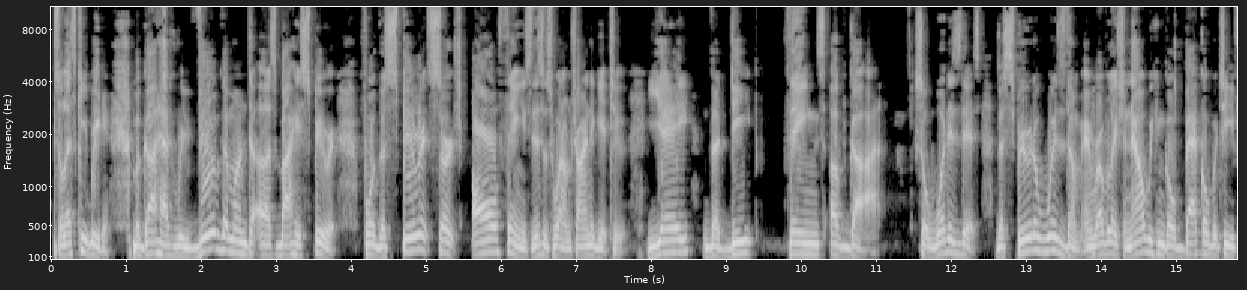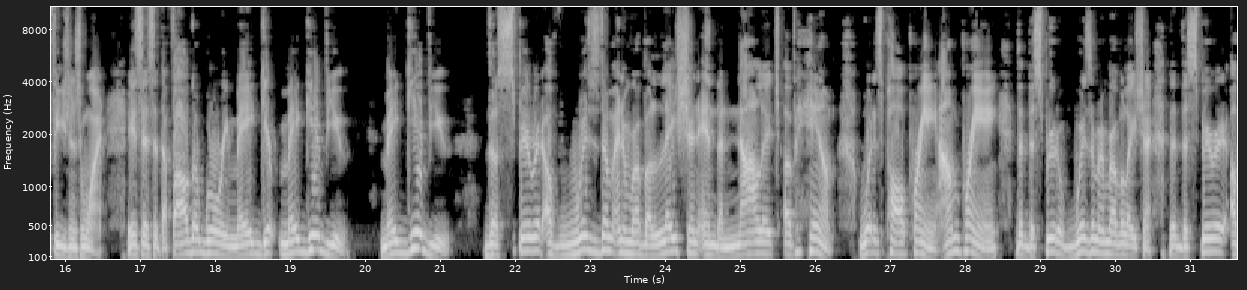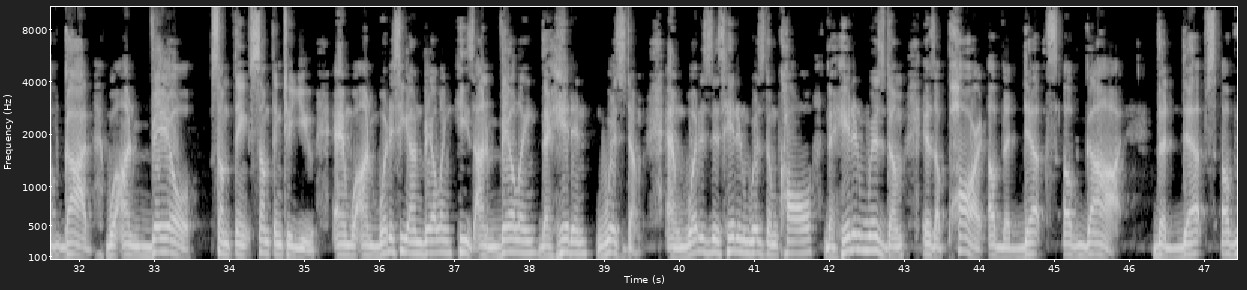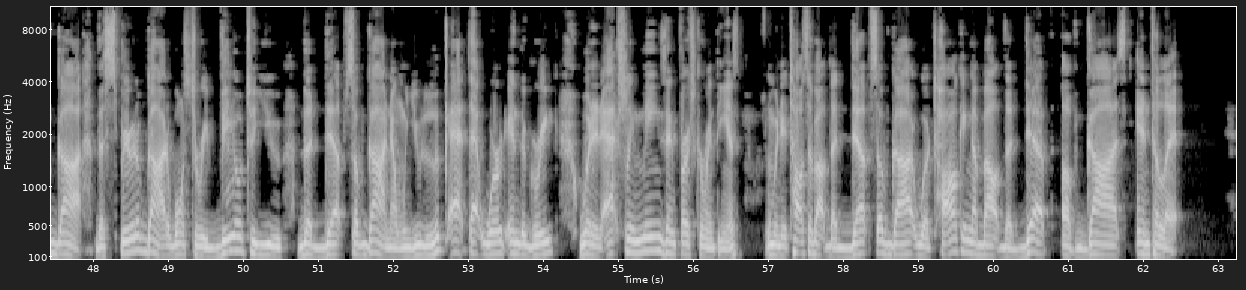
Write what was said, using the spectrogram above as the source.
So let's keep reading. But God hath revealed them unto us by his spirit. For the spirit search all things. This is what I'm trying to get to. Yea, the deep things of God. So what is this? The spirit of wisdom and revelation. Now we can go back over to Ephesians 1. It says that the Father of glory may give, may give you, may give you the spirit of wisdom and revelation and the knowledge of him. What is Paul praying? I'm praying that the spirit of wisdom and revelation, that the spirit of God will unveil something something to you. And what is he unveiling? He's unveiling the hidden wisdom. And what is this hidden wisdom called? The hidden wisdom is a part of the depths of god the depths of God. The Spirit of God wants to reveal to you the depths of God. Now, when you look at that word in the Greek, what it actually means in First Corinthians, when it talks about the depths of God, we're talking about the depth of God's intellect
